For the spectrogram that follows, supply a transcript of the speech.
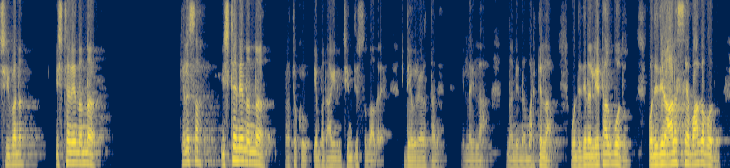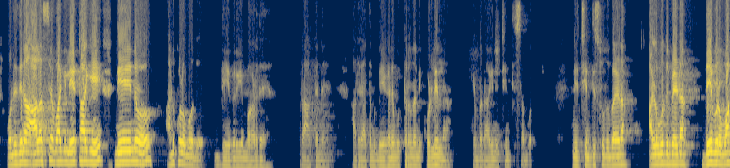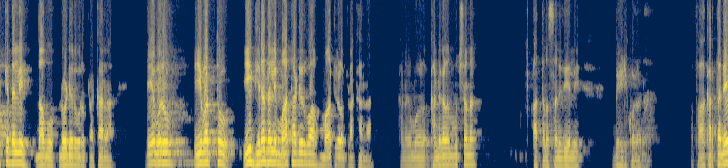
ಜೀವನ? ಇಷ್ಟನೇ ನನ್ನ ಕೆಲಸ? ಇಷ್ಟನೇ ನನ್ನ ಬ್ರತುಕು ಎಂಬುದಾಗಿ ನೀವು ಚಿಂತಿಸೋದಾದ್ರೆ ದೇವರು ಹೇಳ್ತಾನೆ, ಇಲ್ಲ ಇಲ್ಲ, ನಾನು ನಿನ್ನ ಮರ್ತಿಲ್ಲ. ಒಂದು ದಿನ ಲೇಟ್ ಆಗ್ಬೋದು, ಒಂದು ದಿನ ಆಲಸ್ಯವಾಗಬಹುದು ಒಂದು ದಿನ ಆಲಸ್ಯವಾಗಿ ಲೇಟಾಗಿ ನೀನು ಅನ್ಕೊಳ್ಬೋದು, ದೇವರಿಗೆ ಮಾಡಿದೆ ಪ್ರಾರ್ಥನೆ, ಆದ್ರೆ ಆತನ ಬೇಗನೆ ಉತ್ತರ ನನಗೆ ಕೊಡ್ಲಿಲ್ಲ ಎಂಬುದಾಗಿ ನೀನು ಚಿಂತಿಸಬಹುದು. ನೀನು ಚಿಂತಿಸುವುದು ಬೇಡ, ಅಳುವುದು ಬೇಡ. ದೇವರ ವಾಕ್ಯದಲ್ಲಿ ನಾವು ನೋಡಿರುವ ಪ್ರಕಾರ, ದೇವರು ಇವತ್ತು ಈ ದಿನದಲ್ಲಿ ಮಾತಾಡಿರುವ ಮಾತುಗಳ ಪ್ರಕಾರ ಕಣ್ಣ ಕಣ್ಣುಗಳನ್ನು ಮುಚ್ಚೋಣ. ಆತನ ಸನ್ನಿಧಿಯಲ್ಲಿ ಬೇಡಿಕೊಳ್ಳೋಣ. ಅಪ್ಪ ಕರ್ತನೆ,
